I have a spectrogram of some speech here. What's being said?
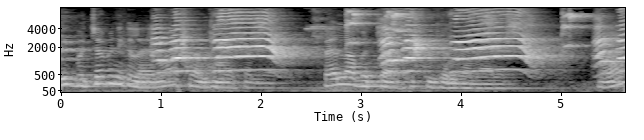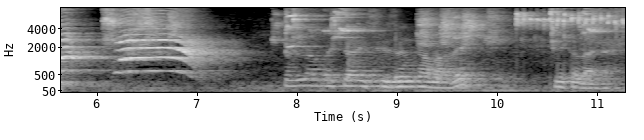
एक बच्चा भी निकल माशाल्लाह माशाल्लाह। पहला बच्चा इस सीज़न का हमारा हैं? पहला बच्चा इस सीज़न का हमारे निकल आया। है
